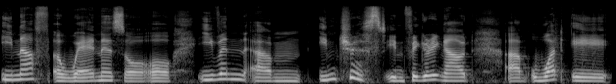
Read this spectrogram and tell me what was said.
enough awareness or, or even um, interest in figuring out um, what a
